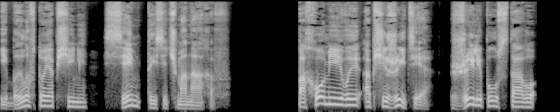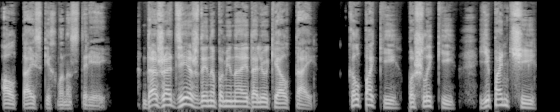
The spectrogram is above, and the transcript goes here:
И было в той общине семь тысяч монахов. Пахомиевы общежития жили по уставу алтайских монастырей. Даже одеждой напоминая далекий Алтай. Колпаки, башлыки, япончи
